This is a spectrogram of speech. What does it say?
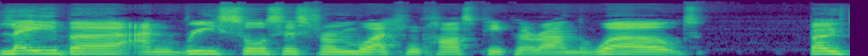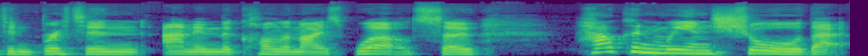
labor and resources from working class people around the world, both in Britain and in the colonized world. So, how can we ensure that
